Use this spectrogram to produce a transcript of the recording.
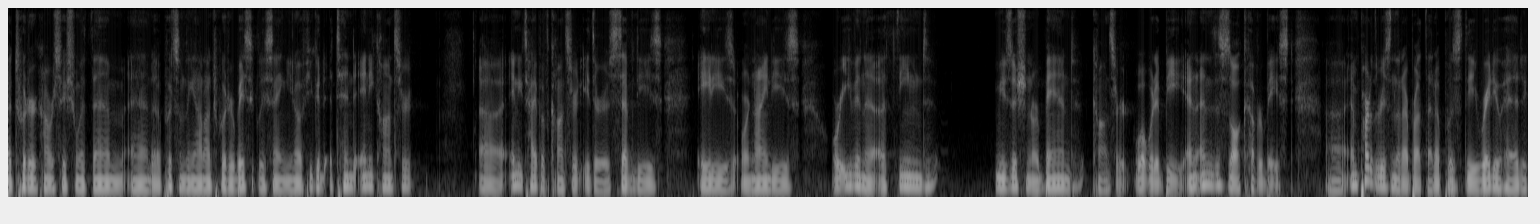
a Twitter conversation with them and uh, put something out on Twitter basically saying, you know, if you could attend any concert, uh, any type of concert, either 70s, 80s, or 90s, or even a, a, themed musician or band concert, what would it be? And, and this is all cover based. Uh, and part of the reason that I brought that up was the Radiohead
